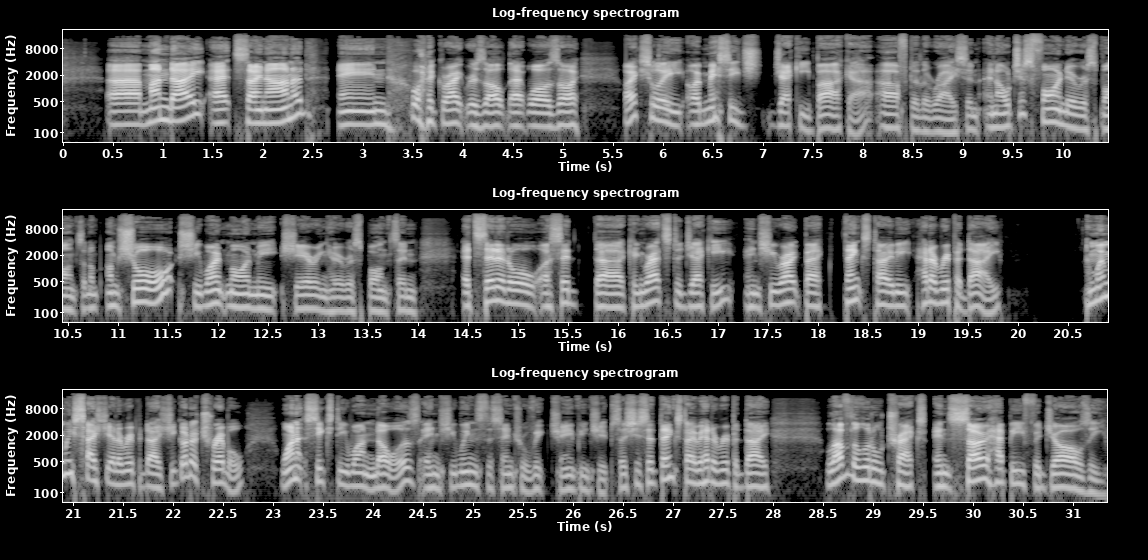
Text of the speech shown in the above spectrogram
uh, Monday at St Arnaud, and what a great result that was. I, I actually I messaged Jackie Barker after the race, and, and I'll just find her response, and I'm, I'm sure she won't mind me sharing her response. And it said it all. I said, uh, "Congrats to Jackie," and she wrote back, "Thanks, Toby. Had a ripper day." And when we say she had a ripper day, she got a treble won at $61 and she wins the Central Vic Championship. So she said, Thanks, Toby. Had a ripper day. Love the little tracks and so happy for Gilesy.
